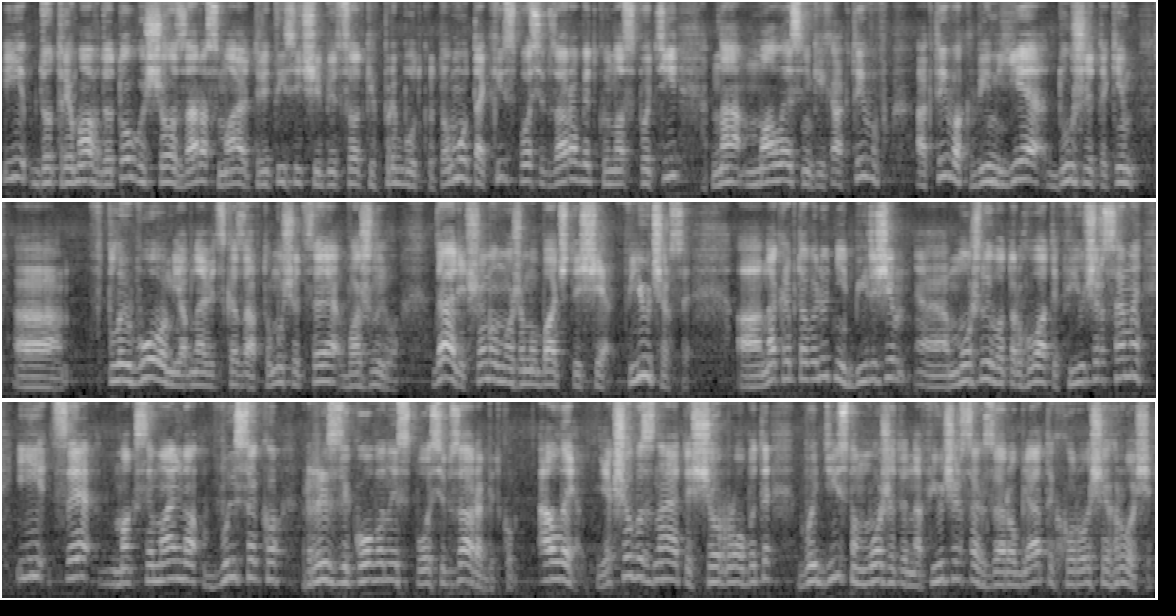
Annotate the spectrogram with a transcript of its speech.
і дотримав до того, що зараз маю 3000% прибутку. Тому такий спосіб заробітку на споті, на малесеньких активах, активах він є дуже таким е, впливовим, я б навіть сказав, тому що це важливо. Далі, що ми можемо бачити ще? Ф'ючерси. На криптовалютній біржі е, можливо торгувати ф'ючерсами, і це максимально високо ризикований спосіб заробітку. Але якщо ви знаєте, що робите, ви дійсно можете на ф'ючерсах заробляти хороші гроші.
